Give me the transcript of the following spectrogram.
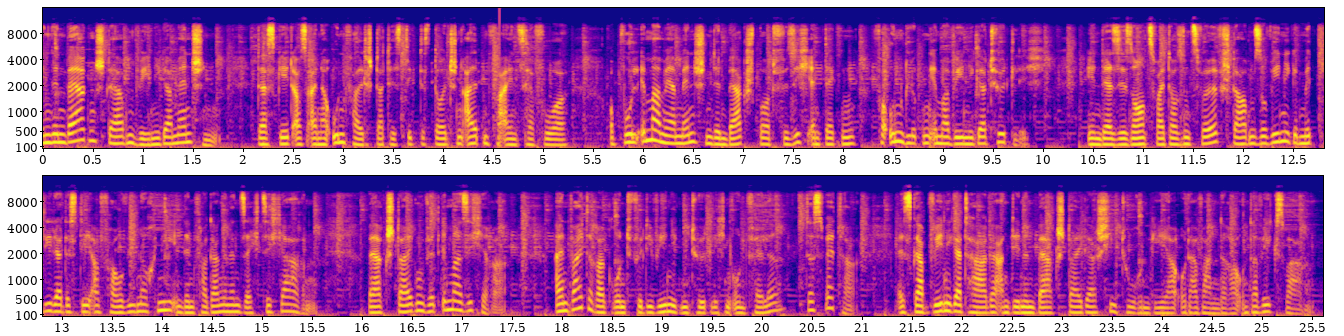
In den Bergen sterben weniger Menschen. Das geht aus einer Unfallstatistik des Deutschen Alpenvereins hervor. Obwohl immer mehr Menschen den Bergsport für sich entdecken, verunglücken immer weniger tödlich. In der Saison 2012 starben so wenige Mitglieder des DAV wie noch nie in den vergangenen 60 Jahren. Bergsteigen wird immer sicherer. Ein weiterer Grund für die wenigen tödlichen Unfälle? Das Wetter. Es gab weniger Tage, an denen Bergsteiger, Skitourengeher oder Wanderer unterwegs waren.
